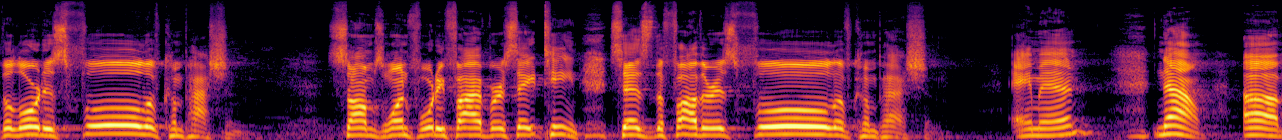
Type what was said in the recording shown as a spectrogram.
the Lord is full of compassion? Psalms 145, verse 18 says, The Father is full of compassion. Amen. Now, um,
